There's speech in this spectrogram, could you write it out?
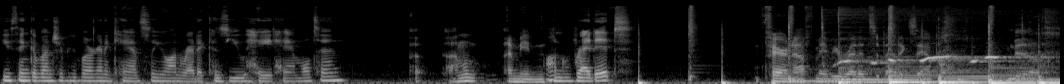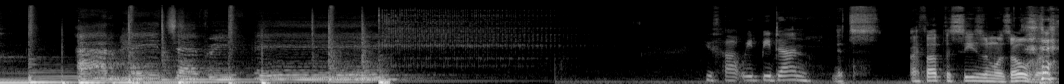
You think a bunch of people are going to cancel you on Reddit because you hate Hamilton? Uh, I don't. I mean, On Reddit? fair enough. Maybe Reddit's a bad example. Adam hates everything. You thought we'd be done. It's. I thought the season was over.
